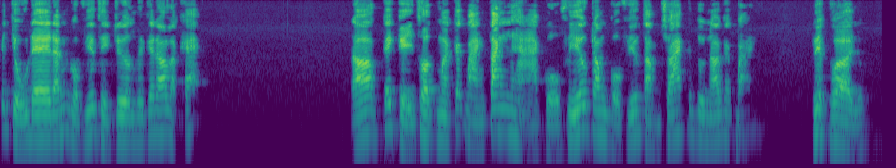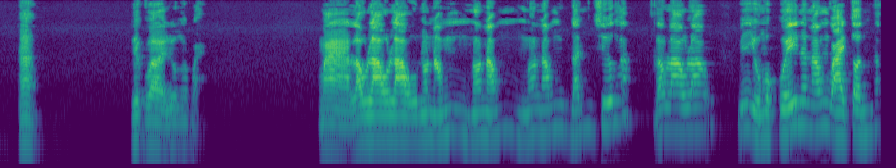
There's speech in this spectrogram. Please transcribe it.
Cái chủ đề đánh cổ phiếu thị trường thì cái đó là khác đó cái kỹ thuật mà các bạn tăng hạ cổ phiếu trong cổ phiếu tầm soát tôi nói các bạn tuyệt vời luôn ha tuyệt vời luôn các bạn. Mà lâu lâu lâu nó nóng nó nóng nó nóng đánh sướng lắm lâu lâu lâu. Ví dụ một quý nó nóng vài tuần thôi.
